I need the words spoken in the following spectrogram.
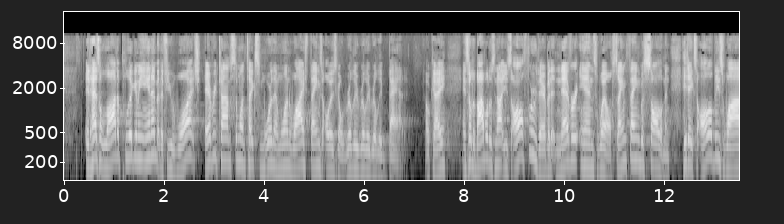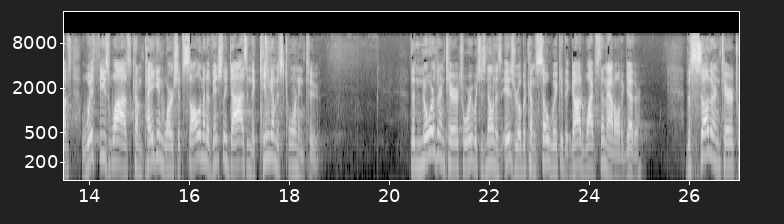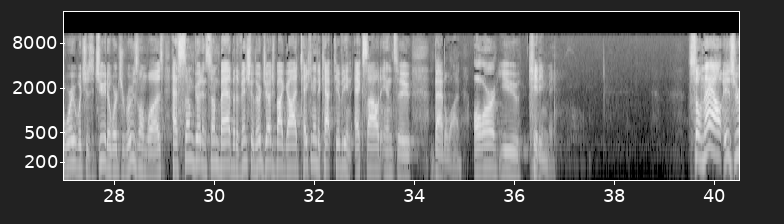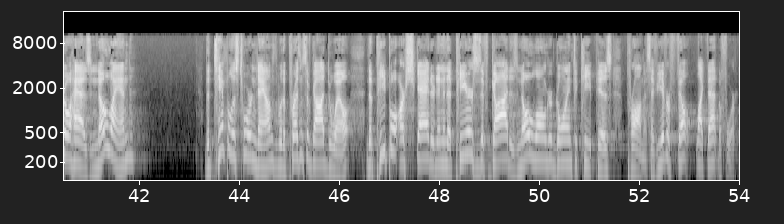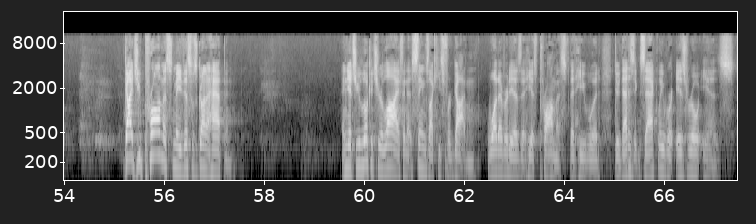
It has a lot of polygamy in it, but if you watch, every time someone takes more than one wife, things always go really, really, really bad. Okay? And so the Bible does not use all through there, but it never ends well. Same thing with Solomon. He takes all of these wives. With these wives come pagan worship. Solomon eventually dies and the kingdom is torn in two. The northern territory, which is known as Israel, becomes so wicked that God wipes them out altogether. The southern territory, which is Judah, where Jerusalem was, has some good and some bad, but eventually they're judged by God, taken into captivity, and exiled into Babylon. Are you kidding me? So now Israel has no land. The temple is torn down where the presence of God dwelt the people are scattered, and it appears as if God is no longer going to keep his promise. Have you ever felt like that before? God, you promised me this was going to happen. And yet you look at your life and it seems like he's forgotten whatever it is that he has promised that he would do. That is exactly where Israel is.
